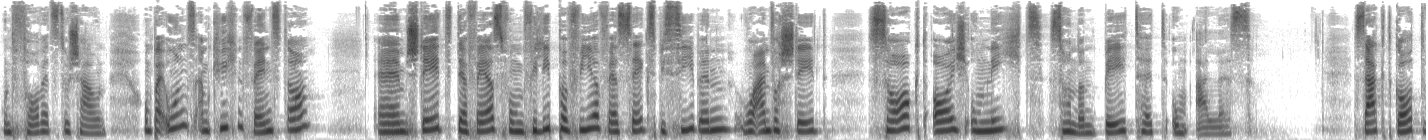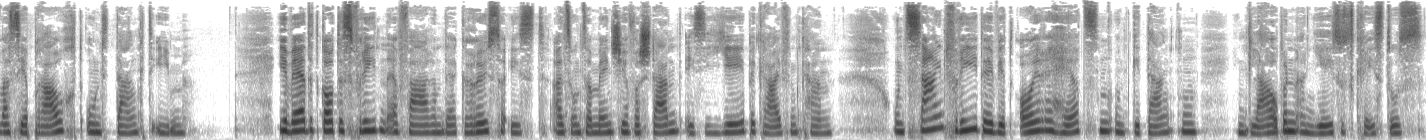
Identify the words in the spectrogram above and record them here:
und vorwärts zu schauen. Und bei uns am Küchenfenster ähm, steht der Vers vom Philippa 4, Vers 6 bis 7, wo einfach steht, sorgt euch um nichts, sondern betet um alles. Sagt Gott, was ihr braucht und dankt ihm. Ihr werdet Gottes Frieden erfahren, der größer ist, als unser menschlicher Verstand es je begreifen kann. Und sein Friede wird eure Herzen und Gedanken im Glauben an Jesus Christus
